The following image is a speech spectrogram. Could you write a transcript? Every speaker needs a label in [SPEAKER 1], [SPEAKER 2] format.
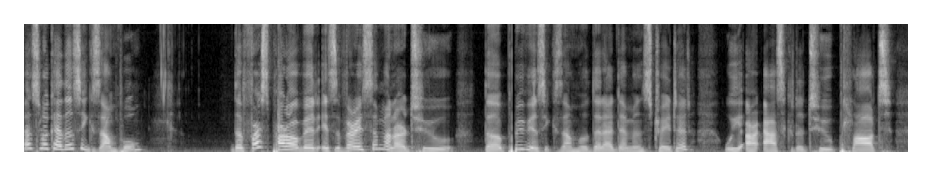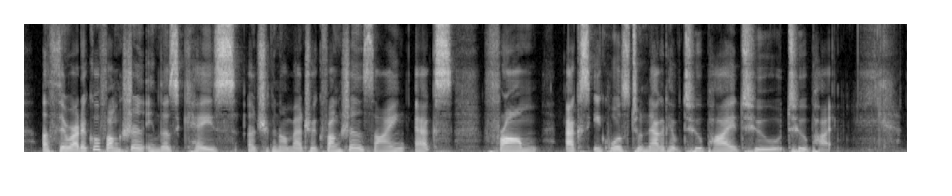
[SPEAKER 1] let's look at this example. The first part of it is very similar to the previous example that I demonstrated. We are asked to plot a theoretical function, in this case, a trigonometric function sine x from x equals to negative 2 pi to 2 pi.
